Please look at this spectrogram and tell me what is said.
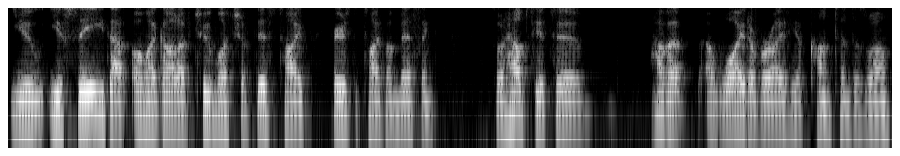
you you see that oh my god, I've too much of this type. Here's the type I'm missing. So it helps you to have a, a wider variety of content as well.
